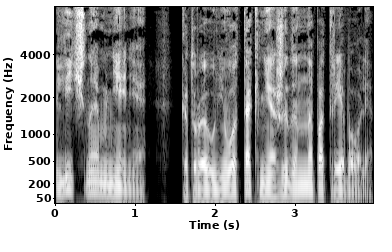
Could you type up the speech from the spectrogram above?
личное мнение, которое у него так неожиданно потребовали.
